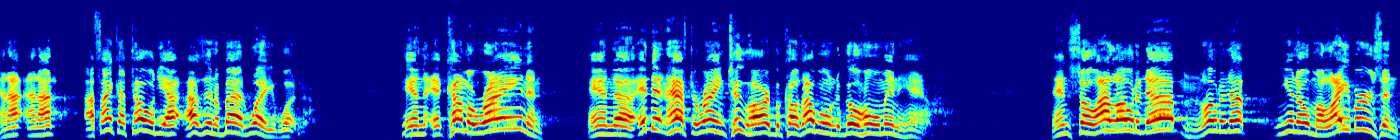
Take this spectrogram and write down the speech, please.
And I, and I, I think I told you I, I was in a bad way, wasn't I? And it come a rain, and, and uh, it didn't have to rain too hard because I wanted to go home anyhow. And so I loaded up and loaded up, you know, my labors, and,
